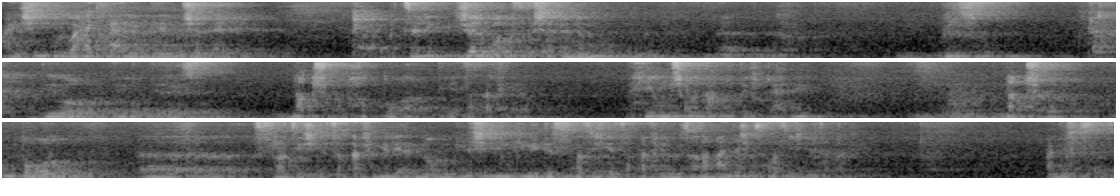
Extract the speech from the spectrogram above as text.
عايشين كل واحد في العالم ديالو شاد عليه. وبالتالي جا الوقت باش أننا نجلسوا نديروا نديروا دي ريزو نناقشوا نحطوا ارضيه ثقافية. نحيوا مشروع دعم الطفل العادي نناقشوا ونطوروا آه، آه، استراتيجية ثقافية لأنه ما كاينش اللي يمكن يدير استراتيجية ثقافية. الوزاره ما عندهاش استراتيجية ثقافية. ما عندهاش استراتيجية.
